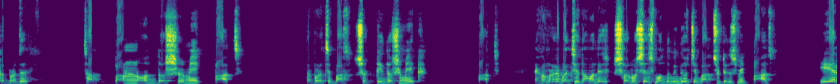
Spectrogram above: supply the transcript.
তারপরে হচ্ছে ছাপ্পান্ন দশমিক পাঁচ। তারপর হচ্ছে বাষট্টি দশমিক পাঁচ। এখন মনে রাখবা যেহেতু আমাদের সর্বশেষ মধ্যবিন্দু হচ্ছে বাষট্টি দশমিক পাঁচ, এর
